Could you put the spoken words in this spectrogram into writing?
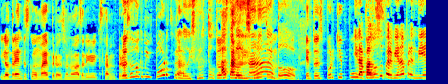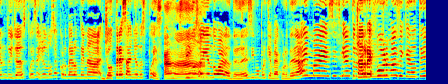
Y la otra gente es como, madre, pero eso no va a salir en examen. Pero eso es lo que me importa. Pero lo disfruto. Entonces, hasta lo ajá. disfruto y todo. Entonces, ¿por qué putas? Y la paso súper bien aprendiendo y ya después ellos no se acordaron de nada. Yo tres años después Ajá. sigo sabiendo varas de décimo porque me acordé de, ay, mae, sí es cierto, Yo- las reformas y que no tiene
